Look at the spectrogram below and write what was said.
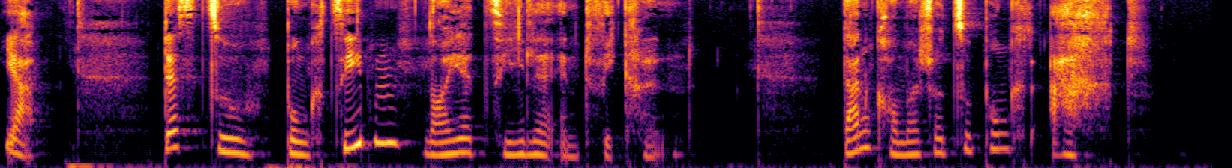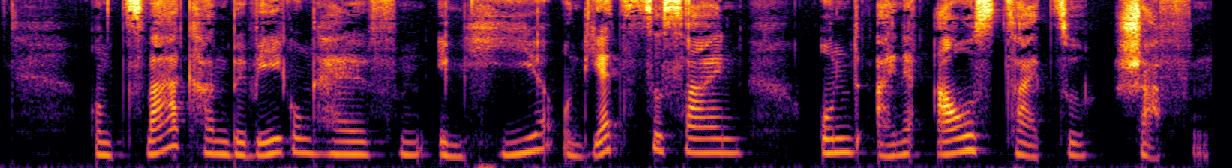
Ja, das zu Punkt 7, neue Ziele entwickeln. Dann kommen wir schon zu Punkt 8. Und zwar kann Bewegung helfen, im Hier und Jetzt zu sein und eine Auszeit zu schaffen.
